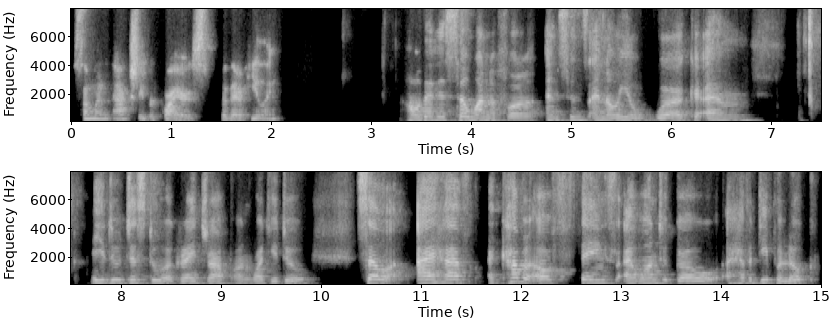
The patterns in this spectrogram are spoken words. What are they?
someone actually requires for their healing. Oh, that is so wonderful. And since I know your work, um, you do just do a great job on what you do. So I have a couple of things I want to go have a deeper look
